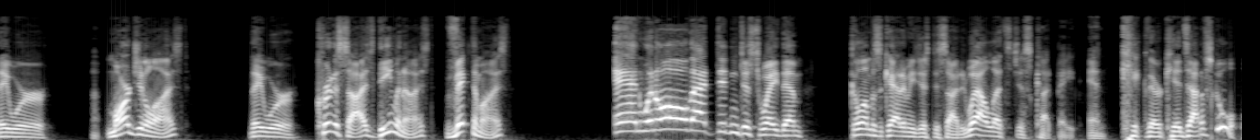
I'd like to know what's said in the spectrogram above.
They were uh, marginalized. They were criticized, demonized, victimized. And when all that didn't dissuade them, Columbus Academy just decided, well, let's just cut bait and kick their kids out of school.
